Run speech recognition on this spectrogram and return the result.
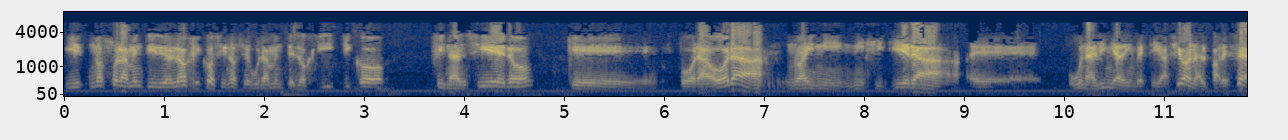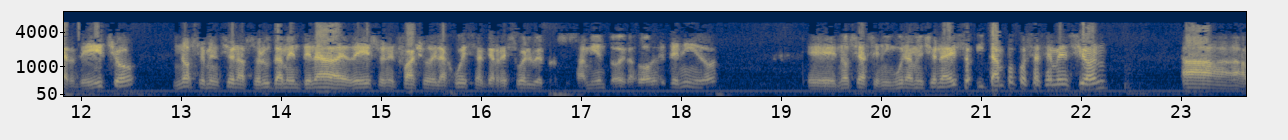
y no solamente ideológico, sino seguramente logístico, financiero, que por ahora no hay ni, ni siquiera eh, una línea de investigación, al parecer. De hecho, no se menciona absolutamente nada de eso en el fallo de la jueza que resuelve el procesamiento de los dos detenidos. Eh, no se hace ninguna mención a eso y tampoco se hace mención a,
